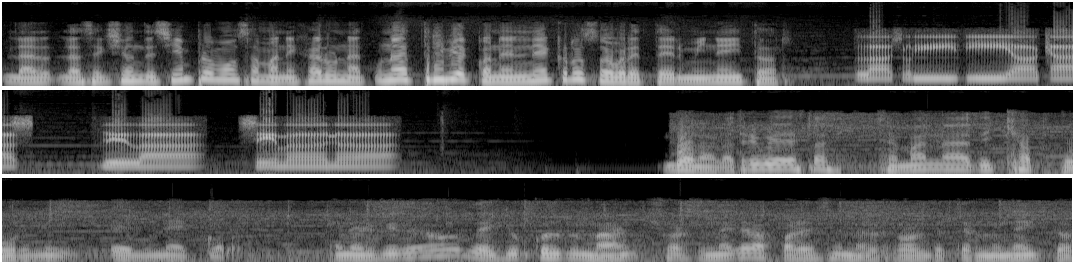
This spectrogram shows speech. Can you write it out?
La, la sección de siempre. Vamos a manejar una, una trivia con el Necro sobre Terminator. Las de la semana. Bueno, la trivia de esta semana dicha por mí, el Necro. En el video de You Could Be Mine, Schwarzenegger aparece en el rol de Terminator,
